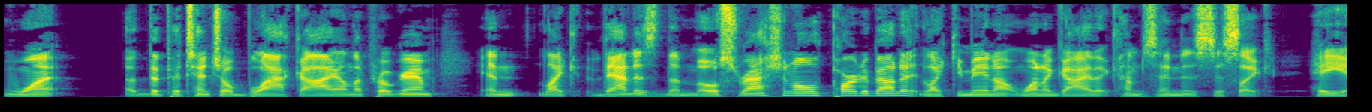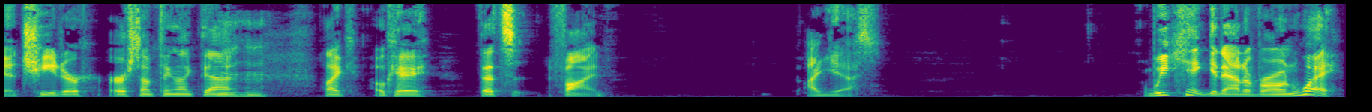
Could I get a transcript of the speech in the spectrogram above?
want the potential black eye on the program. And like that is the most rational part about it. Like you may not want a guy that comes in as just like hey a cheater or something like that. Mm-hmm. like okay that's fine. I guess. We can't get out of our own way.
